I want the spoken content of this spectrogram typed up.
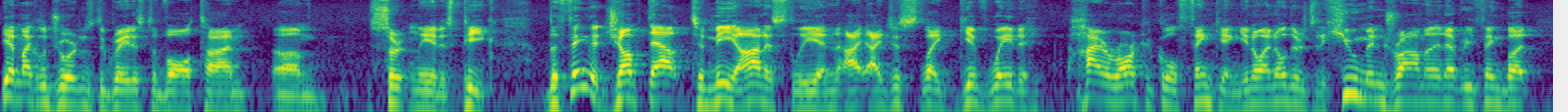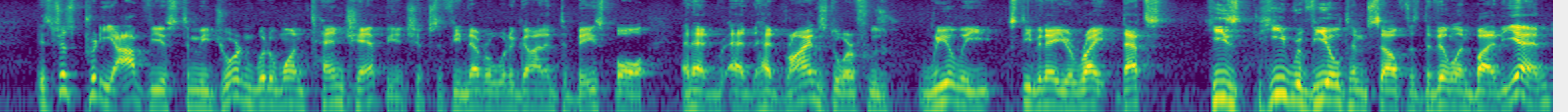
Yeah, Michael Jordan's the greatest of all time, um, certainly at his peak. The thing that jumped out to me, honestly, and I, I just like give way to hierarchical thinking. You know, I know there's the human drama and everything, but it's just pretty obvious to me Jordan would have won 10 championships if he never would have gone into baseball and had, had, had Reinsdorf, who's really, Stephen A., you're right, that's, he's, he revealed himself as the villain by the end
